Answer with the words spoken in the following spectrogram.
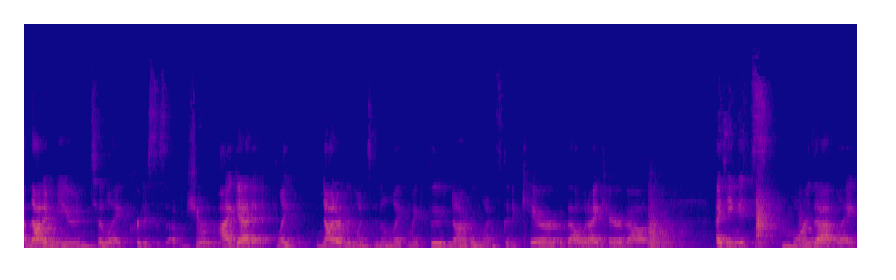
I'm not immune to like criticism. Sure. I get it. Like, not everyone's gonna like my food. Not everyone's gonna care about what I care about. I think it's more that like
